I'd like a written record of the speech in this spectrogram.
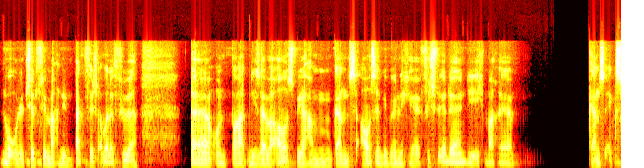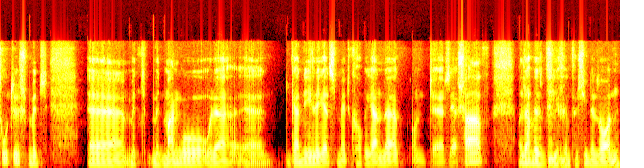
nur ohne Chips. Wir machen den Backfisch aber dafür äh, und braten die selber aus. Wir haben ganz außergewöhnliche Fischfrikadellen, die ich mache, ganz exotisch mit, äh, mit, mit Mango oder äh, Garnele jetzt mit Koriander und äh, sehr scharf. Also haben wir vier, mhm. fünf verschiedene Sorten.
